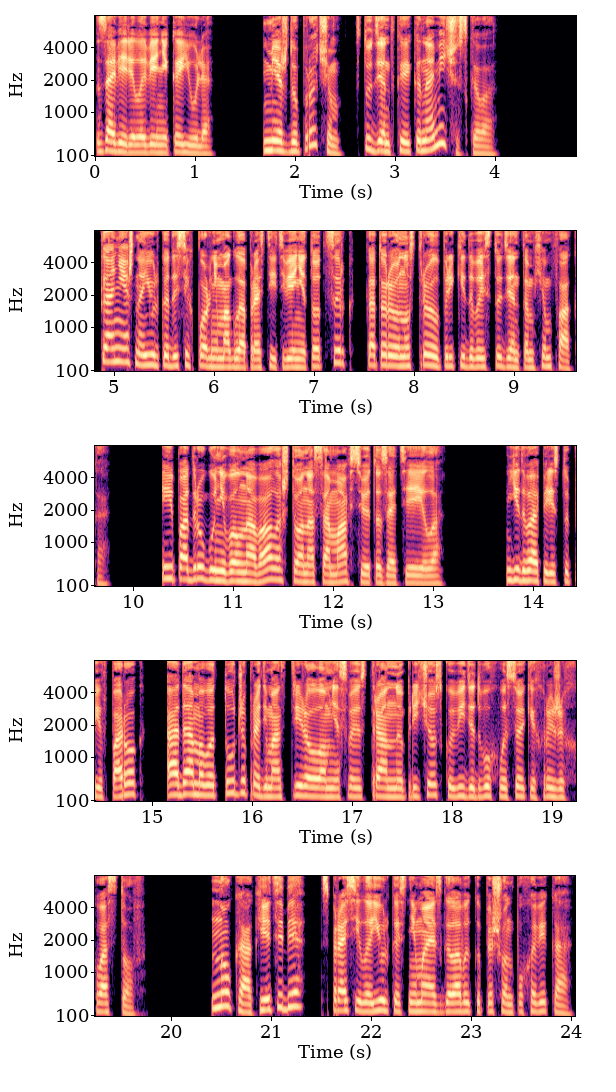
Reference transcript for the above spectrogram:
заверила Веника Юля. «Между прочим, студентка экономического». Конечно, Юлька до сих пор не могла простить Вене тот цирк, который он устроил, прикидываясь студентом химфака. И подругу не волновало, что она сама все это затеяла. Едва переступив порог, Адамова тут же продемонстрировала мне свою странную прическу в виде двух высоких рыжих хвостов. «Ну как я тебе?» — спросила Юлька, снимая с головы капюшон пуховика.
